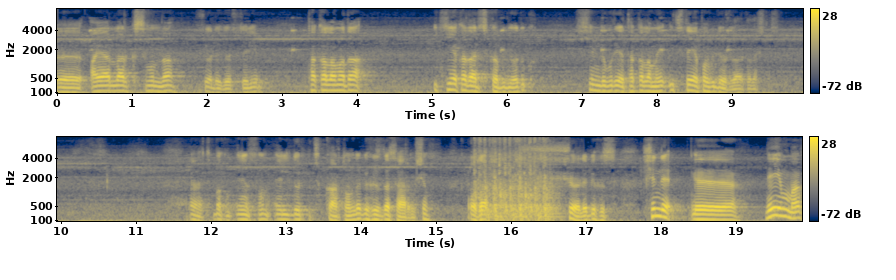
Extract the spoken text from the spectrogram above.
e, ayarlar kısmında şöyle göstereyim. Takalamada 2'ye kadar çıkabiliyorduk. Şimdi buraya takalamayı 3'te yapabiliyoruz arkadaşlar. Evet bakın en son 54,5 kartonda bir hızda sarmışım. O da şöyle bir hız. Şimdi eee neyim var?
